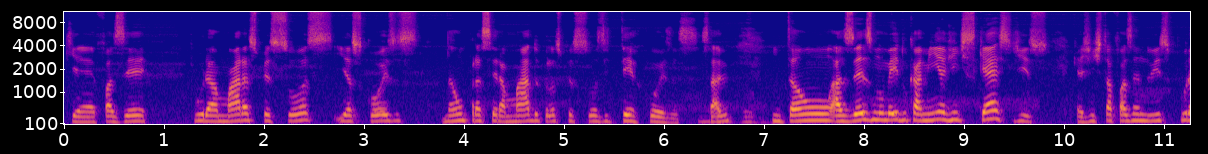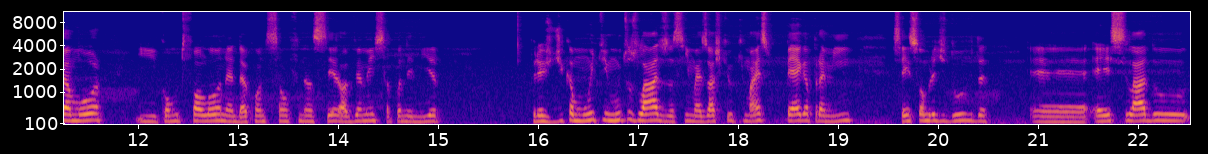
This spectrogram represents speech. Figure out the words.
que é fazer por amar as pessoas e as coisas não para ser amado pelas pessoas e ter coisas, sabe? Então, às vezes no meio do caminho a gente esquece disso, que a gente está fazendo isso por amor e como tu falou, né, da condição financeira, obviamente essa pandemia prejudica muito em muitos lados assim, mas acho que o que mais pega para mim, sem sombra de dúvida, é, é esse lado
